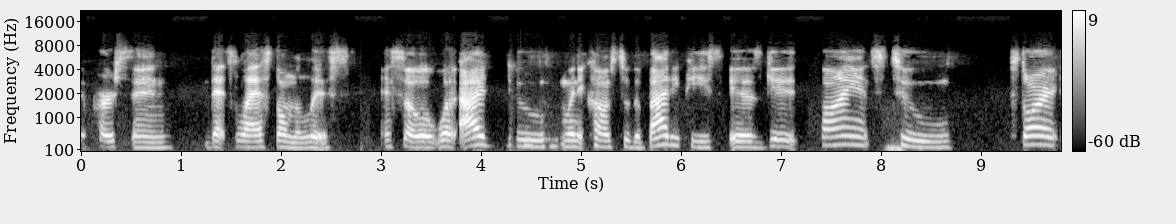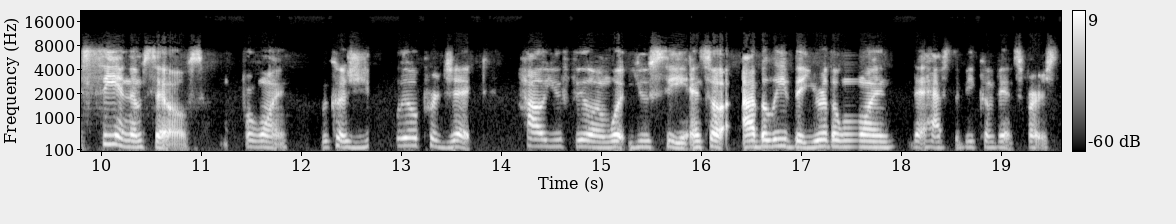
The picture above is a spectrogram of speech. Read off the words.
the person that's last on the list. And so, what I do when it comes to the body piece is get clients to start seeing themselves, for one, because you will project how you feel and what you see. And so, I believe that you're the one that has to be convinced first.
